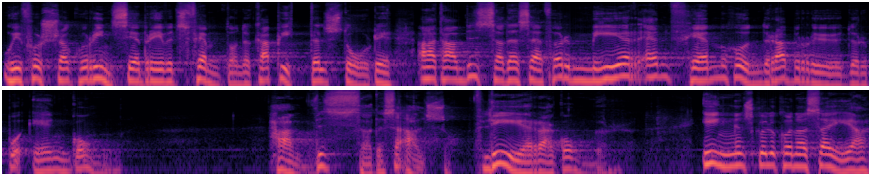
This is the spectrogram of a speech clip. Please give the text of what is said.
Och i första Korintierbrevets femtonde kapitel står det att han visade sig för mer än 500 bröder på en gång. Han visade sig alltså flera gånger. Ingen skulle kunna säga,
